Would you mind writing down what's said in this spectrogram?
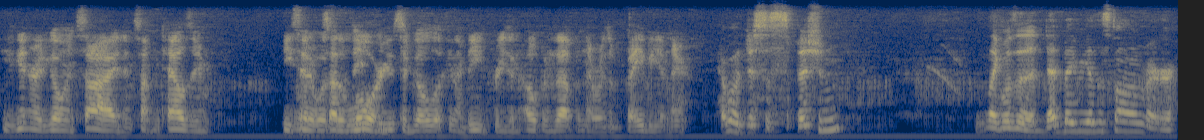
he's getting ready to go inside, and something tells him. He said it was the the deep Lord freeze? to go look in the deep freeze, and open it up, and there was a baby in there. How about just suspicion? Like, was it a dead baby at this time, or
